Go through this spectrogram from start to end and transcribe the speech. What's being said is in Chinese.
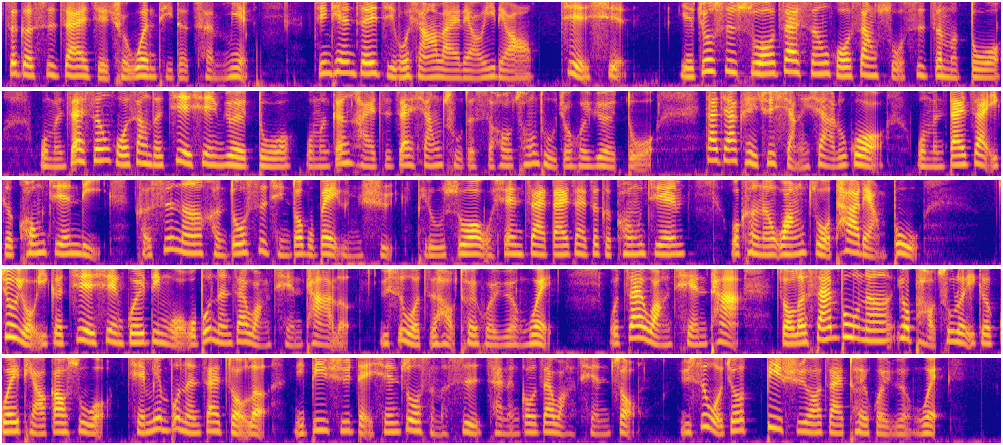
这个是在解决问题的层面。今天这一集，我想要来聊一聊界限，也就是说，在生活上琐事这么多，我们在生活上的界限越多，我们跟孩子在相处的时候冲突就会越多。大家可以去想一下，如果我们待在一个空间里，可是呢，很多事情都不被允许。比如说，我现在待在这个空间，我可能往左踏两步。就有一个界限规定我，我不能再往前踏了。于是我只好退回原位。我再往前踏，走了三步呢，又跑出了一个规条，告诉我前面不能再走了。你必须得先做什么事，才能够再往前走。于是我就必须要再退回原位。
